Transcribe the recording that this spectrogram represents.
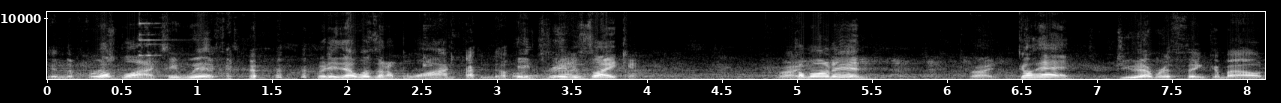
in the first? What blocks? He whiffed. what do you, that wasn't a block. know, he, he was like, Right, "Come on in, Right. go ahead." Do you ever think about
